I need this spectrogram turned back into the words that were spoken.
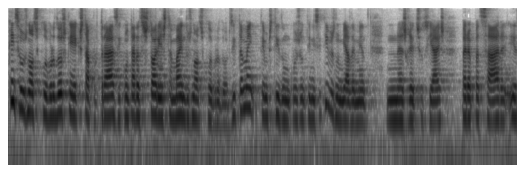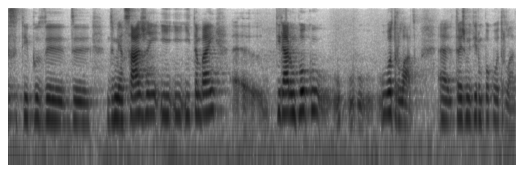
quem são os nossos colaboradores, quem é que está por trás e contar as histórias também dos nossos colaboradores. E também temos tido um conjunto de iniciativas, nomeadamente nas redes sociais, para passar esse tipo de, de, de mensagem e, e, e também uh, tirar um pouco o, o, outro lado. Uh, transmitir um pouco o outro lado.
